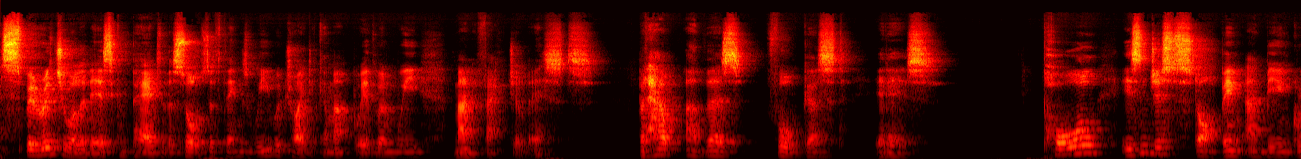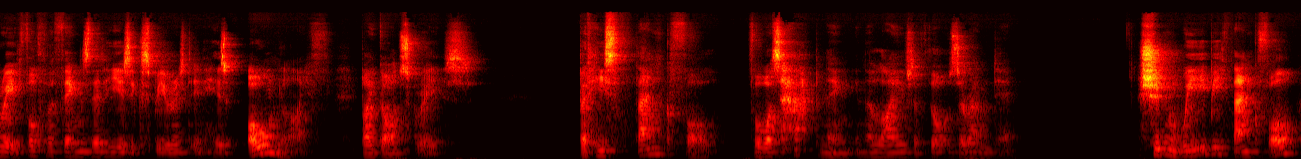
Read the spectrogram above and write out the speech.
spiritual it is compared to the sorts of things we would try to come up with when we manufacture lists but how others focused it is. Paul isn't just stopping and being grateful for things that he has experienced in his own life by God's grace, but he's thankful for what's happening in the lives of those around him. Shouldn't we be thankful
